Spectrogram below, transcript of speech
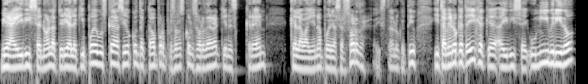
Mira, ahí dice, ¿no? La teoría, el equipo de búsqueda ha sido contactado por personas con sordera quienes creen que la ballena podría ser sorda. Ahí está lo que te digo. Y también lo que te dije, que ahí dice un híbrido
